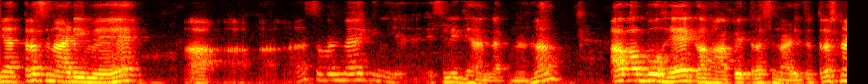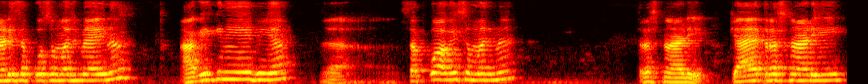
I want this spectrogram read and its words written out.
या त्रस नाड़ी में आ, आ, समझ में आया कि नहीं है इसलिए ध्यान रखना हाँ? अब अब वो है कहाँ पे त्रस नाड़ी तो त्रस नाड़ी सबको समझ में आई ना? आगे की नहीं आई भैया? सबको आगे समझ में? त्रसनाड़ी क्या है त्रसनाड़ी?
